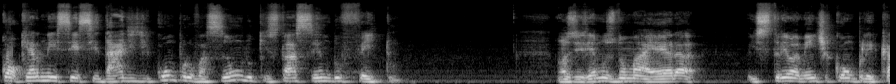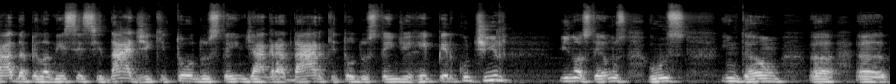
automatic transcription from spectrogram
qualquer necessidade de comprovação do que está sendo feito. Nós vivemos numa era extremamente complicada pela necessidade que todos têm de agradar, que todos têm de repercutir, e nós temos os então uh, uh,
